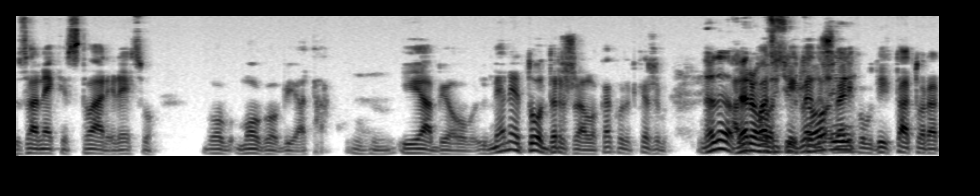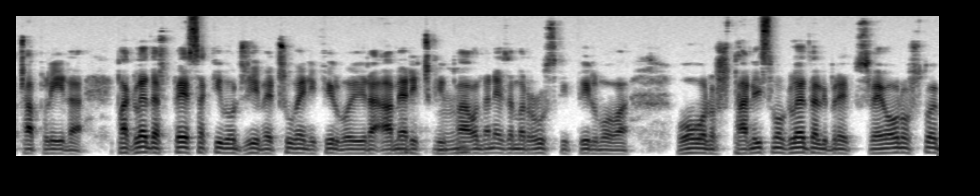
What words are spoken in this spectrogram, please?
za neke stvari, recimo, mog, mogao bi ja tako. Mhm. I ja bi ovo. I mene je to držalo, kako da ti kažem, Da, da, ali verovao pazi si ti to. gledaš i- velikog diktatora Čaplina, pa gledaš Pesak Ivo Džime, čuveni filmovi američki, Mhm. pa onda ne znam, ruskih filmova, ovo ono, šta nismo gledali, bre, sve ono što je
